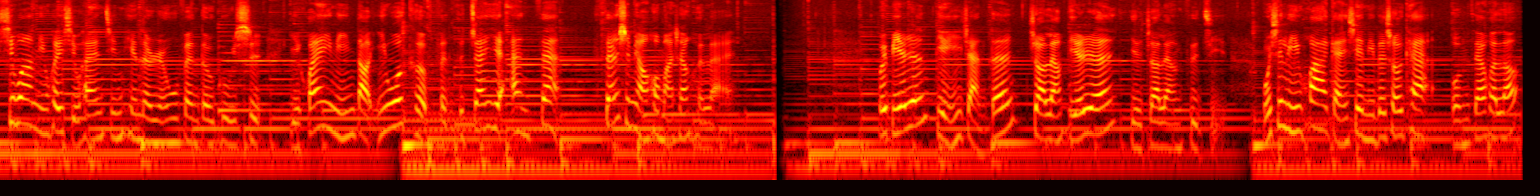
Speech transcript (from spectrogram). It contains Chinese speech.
希望您会喜欢今天的人物奋斗故事也欢迎您到伊沃克粉丝专业按赞。三十秒后马上回来。为别人点一盏灯照亮别人也照亮自己。我是梨花感谢您的收看我们再会喽。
